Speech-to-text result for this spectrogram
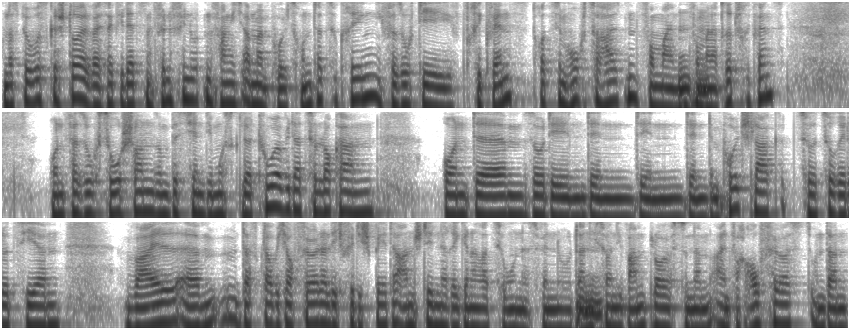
Und das bewusst gesteuert, weil ich sage, die letzten fünf Minuten fange ich an, meinen Puls runterzukriegen. Ich versuche die Frequenz trotzdem hochzuhalten von, mein, mhm. von meiner Drittfrequenz und versuche so schon so ein bisschen die Muskulatur wieder zu lockern und ähm, so den, den, den, den, den Pulsschlag zu, zu reduzieren weil ähm, das, glaube ich, auch förderlich für die später anstehende Regeneration ist, wenn du da mhm. nicht so an die Wand läufst und dann einfach aufhörst und dann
